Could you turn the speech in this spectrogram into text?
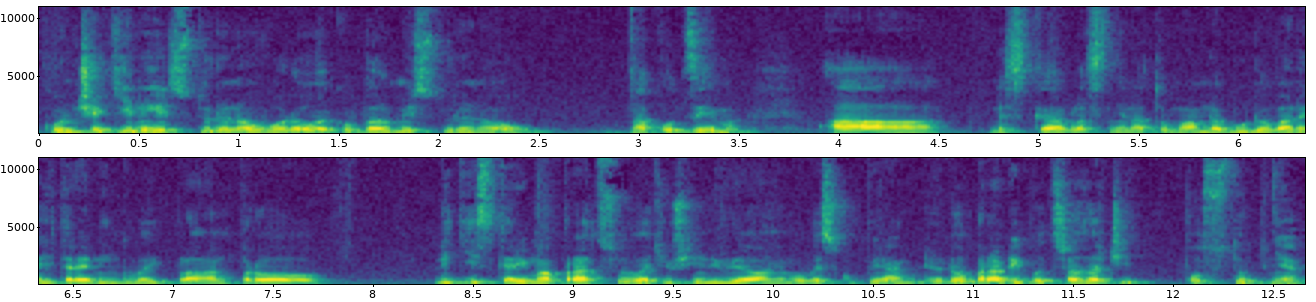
končetiny studenou vodou, jako velmi studenou, na podzim. A dneska vlastně na to mám nabudovaný tréninkový plán pro lidi, s kterými pracuji, ať už individuálně nebo ve skupinách, kde opravdu potřeba začít postupně.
